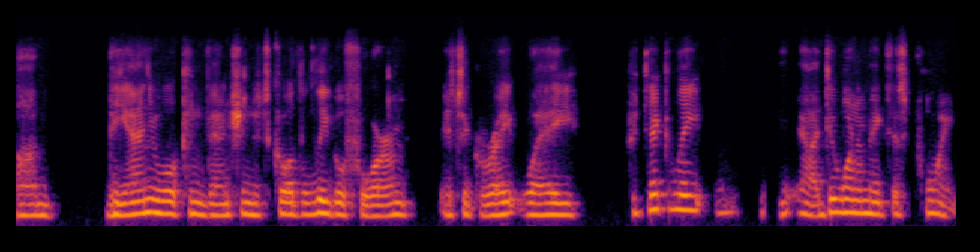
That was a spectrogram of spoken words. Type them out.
Um, the annual convention. It's called the Legal Forum. It's a great way, particularly, I do want to make this point.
